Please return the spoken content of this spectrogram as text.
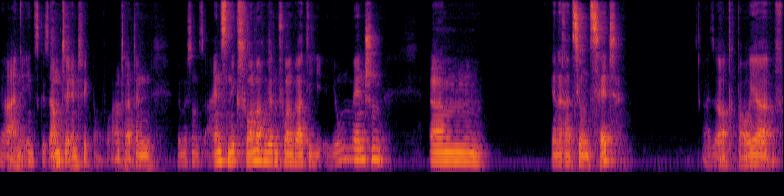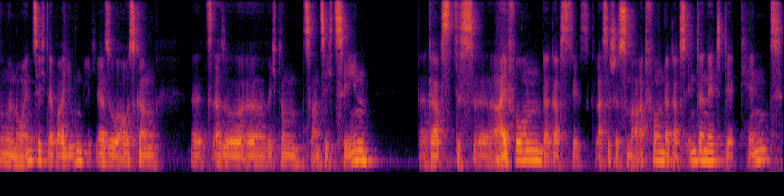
ja, eine insgesamte Entwicklung vorantreibt. Denn wir müssen uns eins nichts vormachen, wir hatten vorhin gerade die jungen Menschen, ähm, Generation Z, also ab Baujahr 95, der war Jugendlicher, so Ausgang, äh, also äh, Richtung 2010. Da gab es das äh, iPhone, da gab es das klassische Smartphone, da gab es Internet, der kennt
